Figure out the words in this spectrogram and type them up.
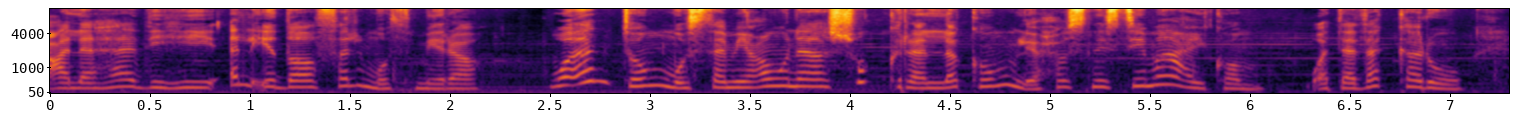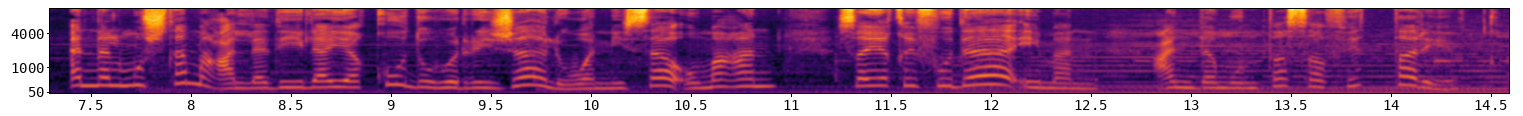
على هذه الإضافة المثمرة. وأنتم مستمعون شكرا لكم لحسن استماعكم. وتذكروا أن المجتمع الذي لا يقوده الرجال والنساء معا سيقف دائما عند منتصف الطريق.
